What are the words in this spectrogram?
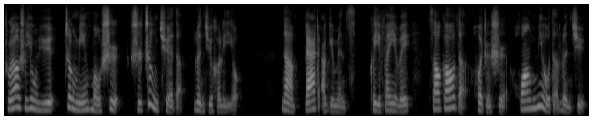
主要是用于证明某事是正确的论据和理由。那 bad arguments 可以翻译为糟糕的或者是荒谬的论据。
